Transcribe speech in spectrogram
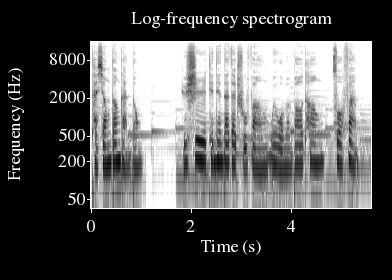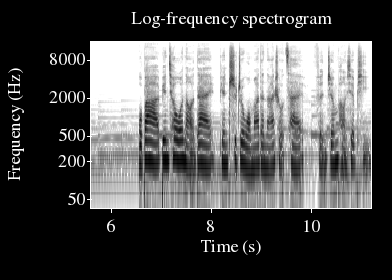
她相当感动，于是天天待在厨房为我们煲汤做饭。我爸边敲我脑袋，边吃着我妈的拿手菜粉蒸螃蟹皮，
